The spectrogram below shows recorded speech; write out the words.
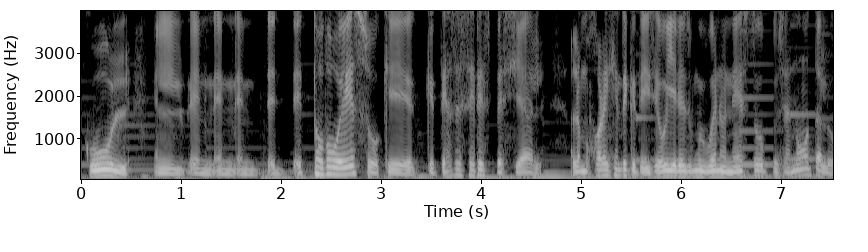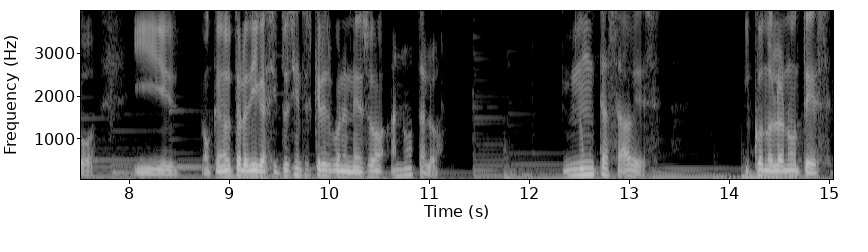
cool, en, todo eso que, que, te hace ser especial. A lo mejor hay gente que te dice, oye, eres muy bueno en esto, pues anótalo. Y aunque no te lo diga, si tú sientes que eres bueno en eso, anótalo. Nunca sabes. Y cuando lo anotes,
